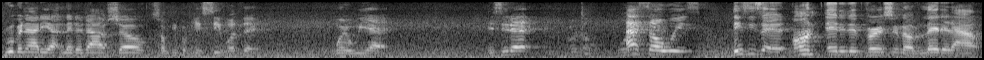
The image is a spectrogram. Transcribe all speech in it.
Rubenati at Let It Out Show so people can see what they where we at. You see that? As always, this is an unedited version of Let It Out.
